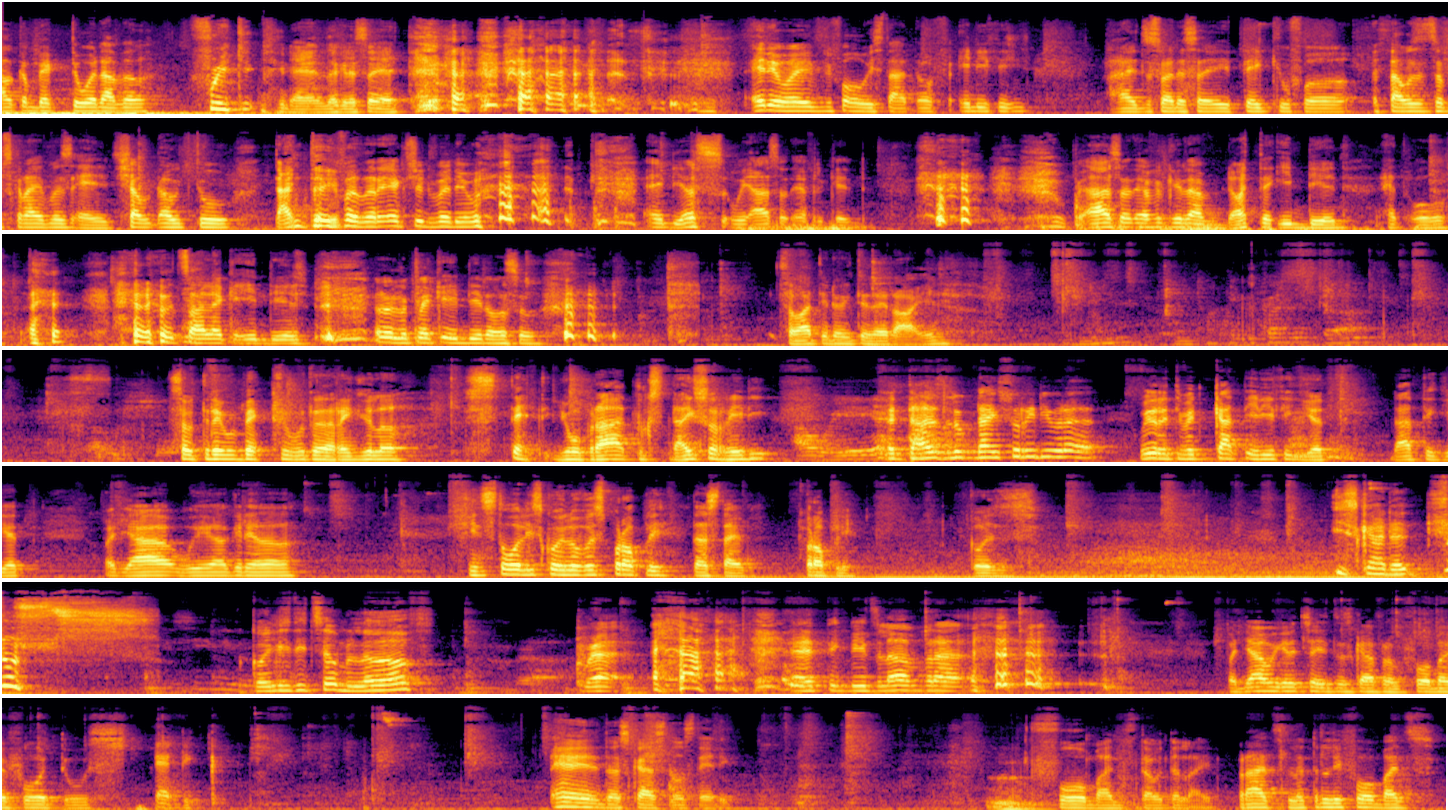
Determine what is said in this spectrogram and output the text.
welcome back to another freaky. nah, I'm not gonna say it. anyway, before we start off anything, I just want to say thank you for a thousand subscribers and shout out to Dante for the reaction video. and yes, we are South African. we are South African. I'm not an Indian at all. I don't sound like an Indian. I don't look like an Indian also. so what are you doing today, Ryan? So today we're back to the regular stat. Yo, bruh, it looks nice already. Oh, yeah. It does look nice already, bruh. We didn't even cut anything yet. Nothing yet. But yeah, we are gonna install these coilovers properly this time. Properly. Because he's got a juice. The coilies need some love. Bruh. I think needs love, bruh. But yeah, we're gonna change this guy from 4x4 to static. And this guy's still static. Four months down the line. Bruh, it's literally four months.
